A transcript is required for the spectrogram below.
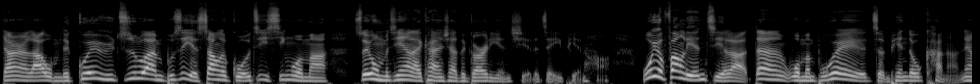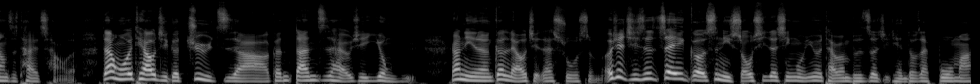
当然啦，我们的鲑鱼之乱不是也上了国际新闻吗？所以我们今天来看一下 The Guardian 写的这一篇哈。 我有放链接啦，但我们不会整篇都看啊，那样子太长了。但我会挑几个句子啊，跟单字，还有一些用语，让你能更了解在说什么。而且其实这个是你熟悉的新闻，因为台湾不是这几天都在播吗？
